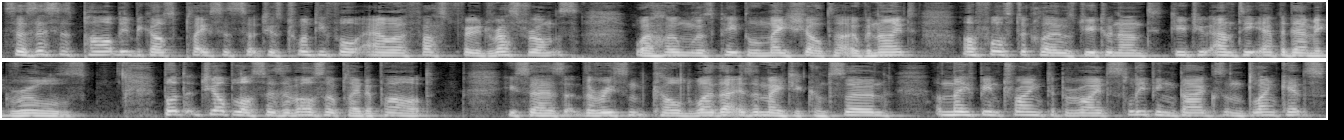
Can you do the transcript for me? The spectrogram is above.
says this is partly because places such as 24 hour fast food restaurants, where homeless people may shelter overnight, are forced to close due to, anti- due to anti epidemic rules. But job losses have also played a part. He says the recent cold weather is a major concern, and they've been trying to provide sleeping bags and blankets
